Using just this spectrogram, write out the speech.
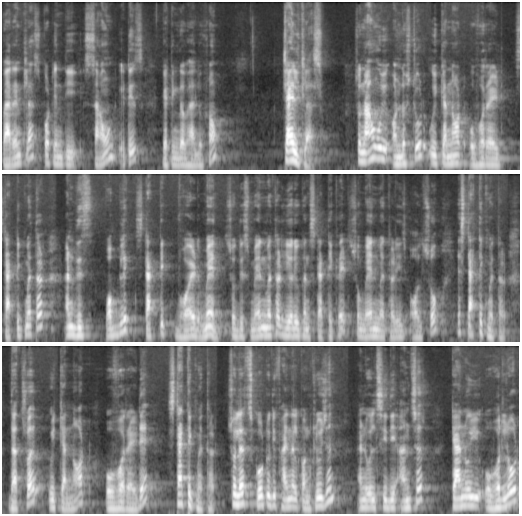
parent class, but in the sound it is getting the value from child class. So, now we understood we cannot override static method and this public static void main. So, this main method here you can static right. So, main method is also a static method that is why we cannot override a static method. So, let us go to the final conclusion and we will see the answer. Can we overload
